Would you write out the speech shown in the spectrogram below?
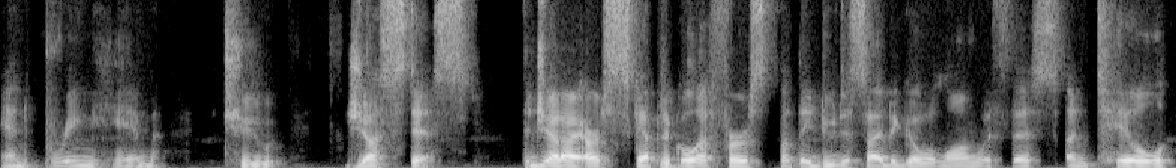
and bring him to justice. The Jedi are skeptical at first, but they do decide to go along with this until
